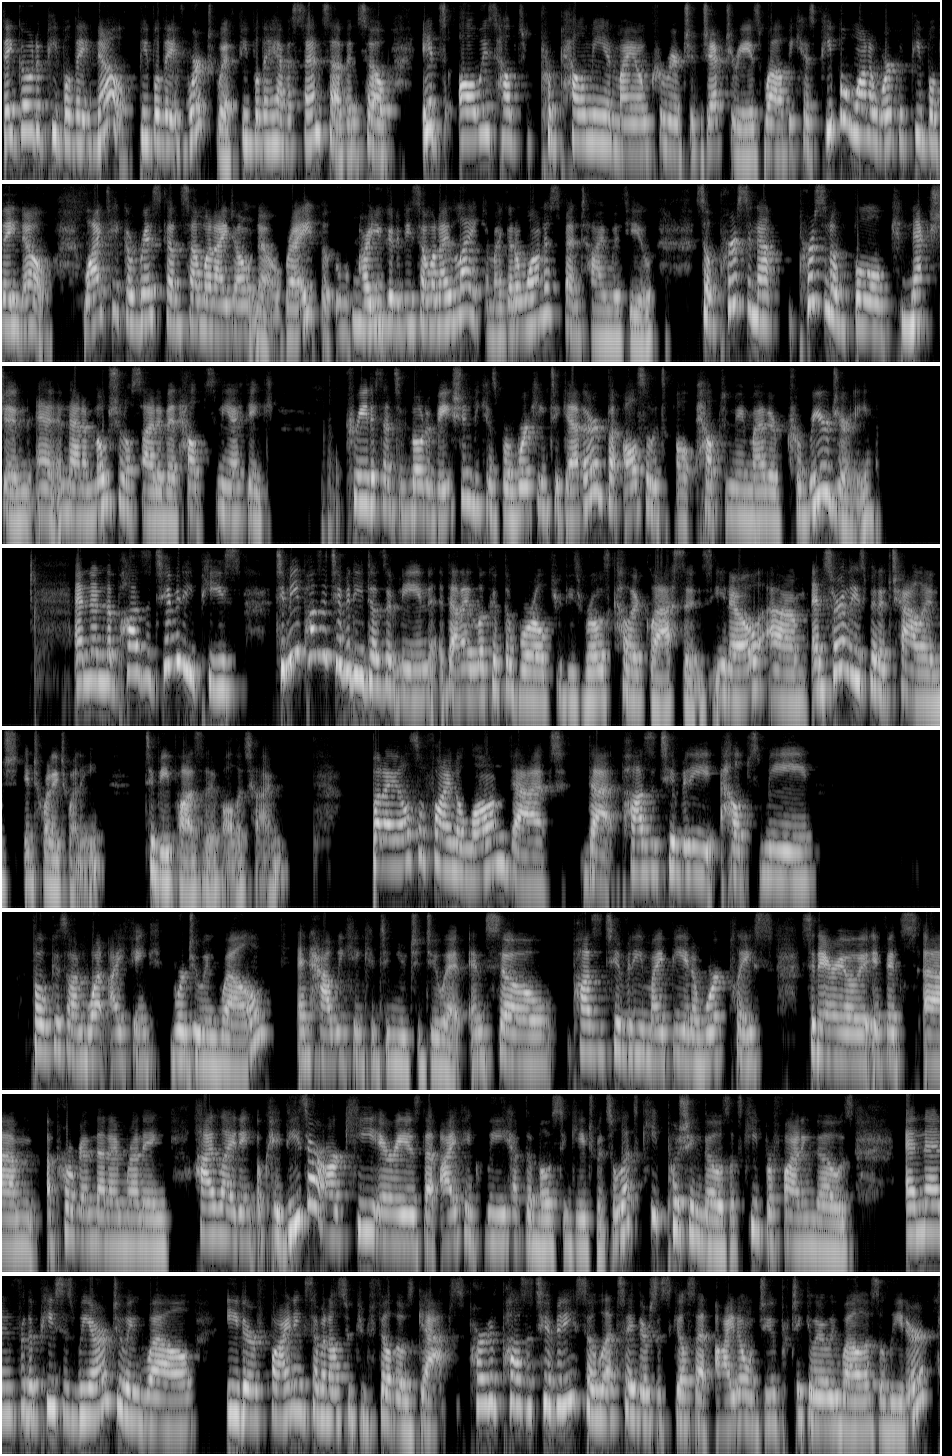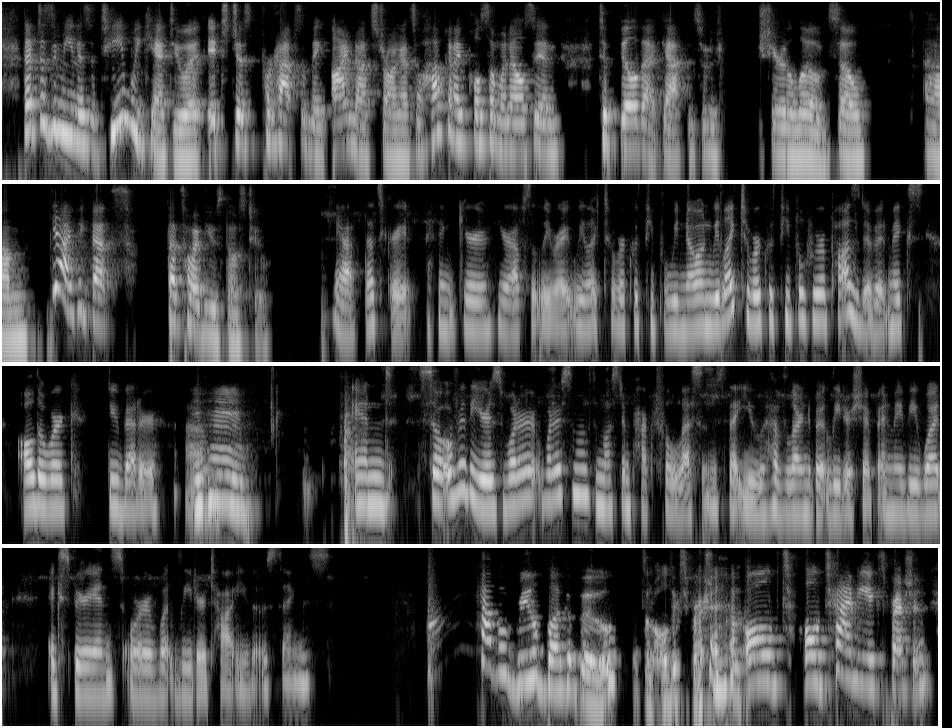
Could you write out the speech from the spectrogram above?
they go to people they know, people they've worked with, people they have a sense of. And so it's always helped propel me in my own career trajectory as well, because people want to work with people they know. Why take a risk on someone I don't know, right? Mm-hmm. Are you mm-hmm. going to be someone I like? Am I going to want to spend time with you? So personal, personable connection and, and that emotional side of it helps me, I think, create a sense of motivation because we're working together, but also it's all helped me in my other career journey and then the positivity piece, to me, positivity doesn't mean that I look at the world through these rose colored glasses, you know? Um, and certainly it's been a challenge in 2020 to be positive all the time. but I also find along that that positivity helps me focus on what I think we're doing well and how we can continue to do it. And so, positivity might be in a workplace scenario if it's um, a program that I'm running, highlighting, okay, these are our key areas that I think we have the most engagement. So, let's keep pushing those, let's keep refining those. And then for the pieces we aren't doing well, either finding someone else who can fill those gaps as part of positivity. So let's say there's a skill set I don't do particularly well as a leader. That doesn't mean as a team we can't do it. It's just perhaps something I'm not strong at. So how can I pull someone else in to fill that gap and sort of share the load? So um, yeah, I think that's that's how I've used those two. Yeah, that's great. I think you're you're absolutely right. We like to work with people we know, and we like to work with people who are positive. It makes all the work do better. Um, mm-hmm. And so over the years, what are what are some of the most impactful lessons that you have learned about leadership and maybe what experience or what leader taught you those things? I have a real bugaboo, it's an old expression, an old old-timey expression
